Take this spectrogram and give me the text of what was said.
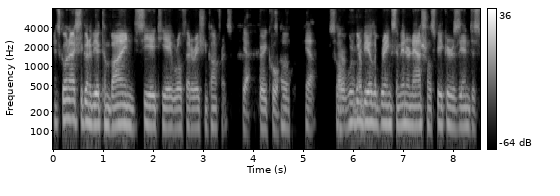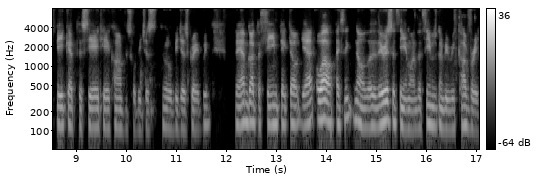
It's going to actually going to be a combined CATA World Federation conference. Yeah, very cool. So, yeah, so we're going to be able to bring some international speakers in to speak at the CATA conference. Will be just it will be just great. We they haven't got the theme picked out yet. Well, I think no, there is a theme on. The theme is going to be recovery.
